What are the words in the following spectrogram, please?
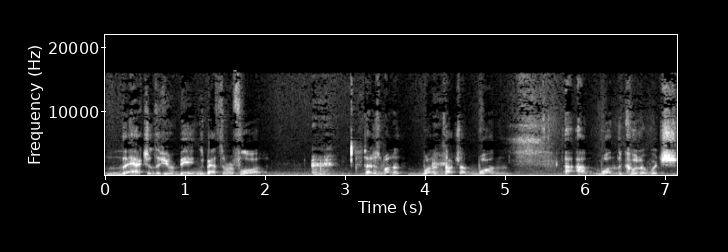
the actions of human beings, Bethlehem, are flawed. So I just want to want to touch on one uh, on one Nakuda which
